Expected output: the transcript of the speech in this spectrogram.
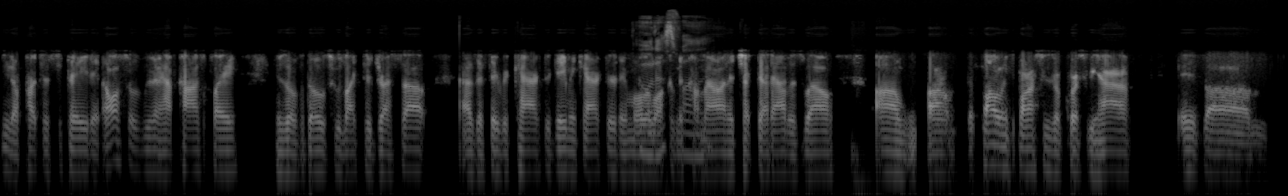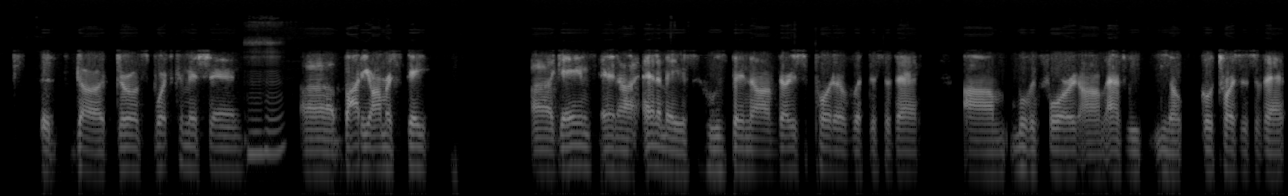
you know, participate. And also, we're gonna have cosplay. You know, for those who like to dress up as a favorite character, gaming character, they're more Oh, welcome to come out and check that out as well. Um, um, the following sponsors, of course, we have is um, the, the Durham Sports Commission, Mm-hmm. uh, Body Armor State uh, Games, and uh, Animes, who's been uh, very supportive with this event um, moving forward um, as we, you know, go towards this event.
